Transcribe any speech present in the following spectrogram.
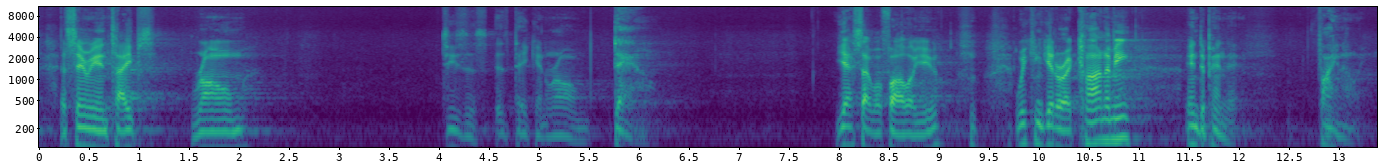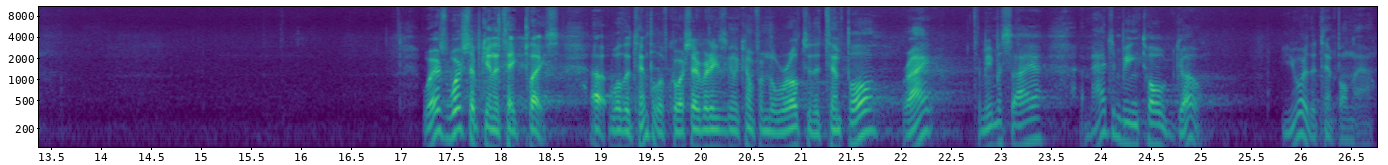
Assyrian types, Rome. Jesus is taking Rome down. Yes, I will follow you. We can get our economy independent, finally. Where's worship going to take place? Uh, well, the temple, of course. Everybody's going to come from the world to the temple, right? To meet Messiah. Imagine being told, go. You are the temple now.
